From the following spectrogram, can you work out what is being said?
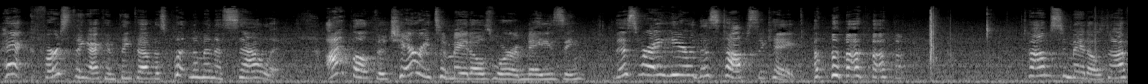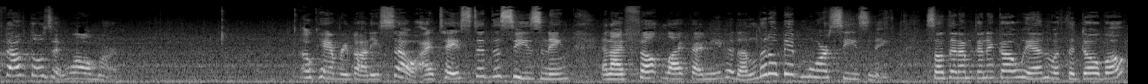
Heck, first thing I can think of is putting them in a salad. I thought the cherry tomatoes were amazing. This right here, this tops the cake. Tom's tomatoes. Now I found those at Walmart. Okay, everybody, so I tasted the seasoning and I felt like I needed a little bit more seasoning. So then I'm gonna go in with adobo.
